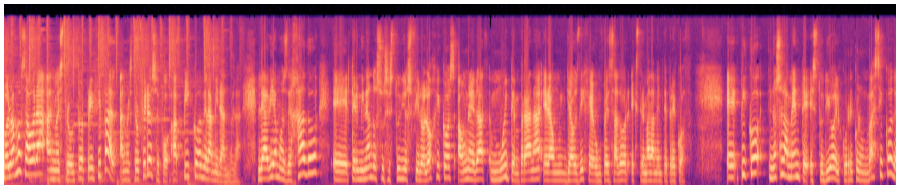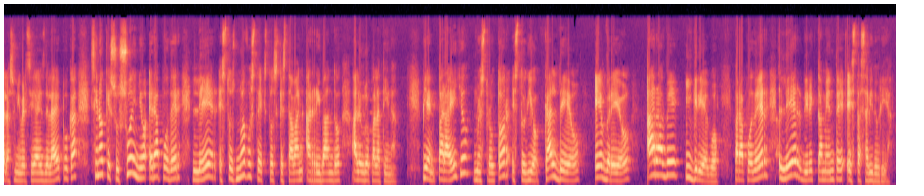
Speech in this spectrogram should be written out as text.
Volvamos ahora a nuestro autor principal, a nuestro filósofo, a Pico de la Mirándola. Le habíamos dejado eh, terminando sus estudios filológicos a una edad muy temprana, era un, ya os dije, un pensador extremadamente precoz. Eh, Pico no solamente estudió el currículum básico de las universidades de la época, sino que su sueño era poder leer estos nuevos textos que estaban arribando a la Europa Latina. Bien, para ello nuestro autor estudió caldeo, hebreo, árabe y griego para poder leer directamente esta sabiduría.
